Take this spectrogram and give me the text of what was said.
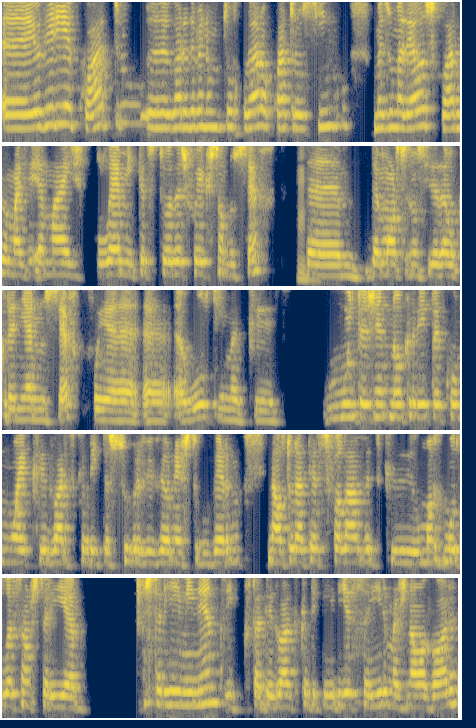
Uh, eu diria quatro, uh, agora também não me estou a recordar, ou quatro ou cinco, mas uma delas, claro, a mais, a mais polémica de todas foi a questão do CEF, uhum. da, da morte de um cidadão ucraniano no CEF, que foi a, a, a, última que muita gente não acredita como é que Eduardo Cabrita sobreviveu neste governo. Na altura até se falava de que uma remodelação estaria estaria iminente e, portanto, Eduardo Cabrita iria sair, mas não agora,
